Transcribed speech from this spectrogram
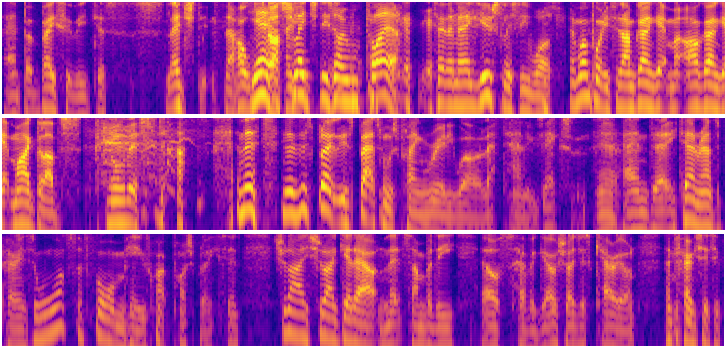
and but basically just sledged him the whole yeah, time. sledged his own player, telling him how useless he was. At one point, he said, "I'm going to get my, I'll go and get my gloves and all this stuff." And then you know, this bloke, this batsman was playing really well, a left-hander who's excellent. Yeah. And uh, he turned around to Perry and said, "Well, what's the form here?" He was quite posh bloke. He said, "Should I should I get out and let somebody else have a go? Or should I just carry on?" And Perry said to him,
